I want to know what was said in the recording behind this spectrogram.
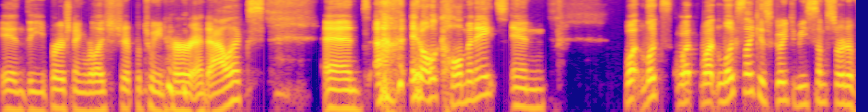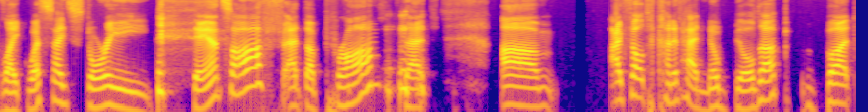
in the burgeoning relationship between her and alex. And it all culminates in what looks what what looks like is going to be some sort of like West Side Story dance off at the prom that um I felt kind of had no build up, but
